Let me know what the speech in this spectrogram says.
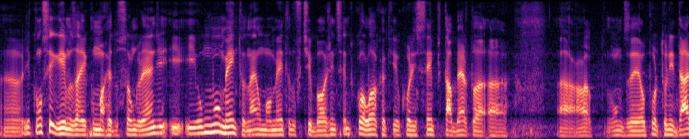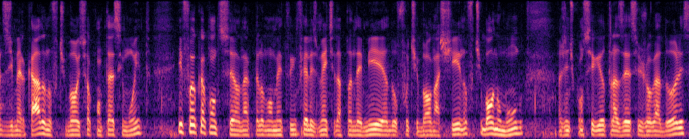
Uh, e conseguimos aí com uma redução grande e, e, um momento, né? Um momento do futebol. A gente sempre coloca que o Corinthians sempre está aberto a, a, a, vamos dizer, oportunidades de mercado no futebol. Isso acontece muito. E foi o que aconteceu, né? Pelo momento, infelizmente, da pandemia, do futebol na China, o futebol no mundo, a gente conseguiu trazer esses jogadores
